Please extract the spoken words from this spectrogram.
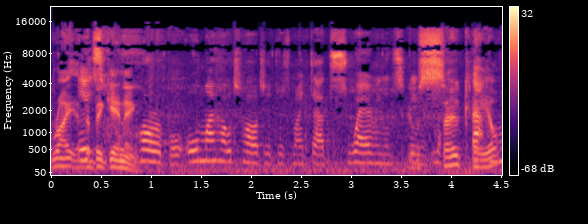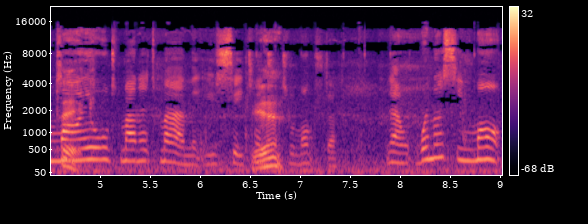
right at the beginning. horrible. All my whole childhood was my dad swearing and screaming. was so chaotic. That mild-mannered man that you see turns Yeah. into a monster. Now, when I see Mark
